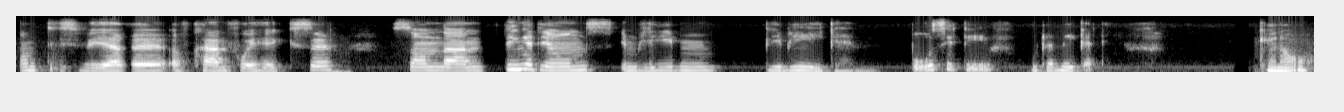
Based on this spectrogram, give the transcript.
Und das wäre auf keinen Fall Hexe, sondern Dinge, die uns im Leben bewegen. Positiv oder negativ. Genau.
